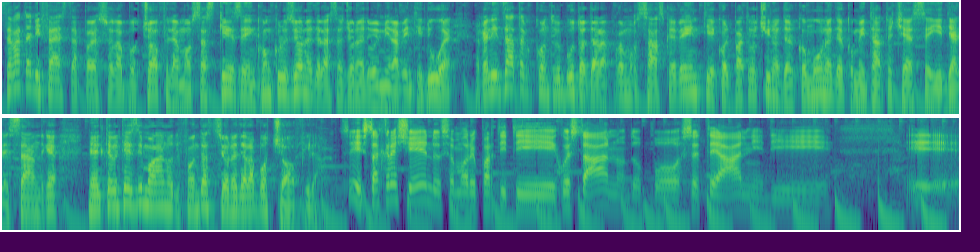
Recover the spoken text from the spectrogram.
Serata di festa presso la Bocciofila Mossaschese in conclusione della stagione 2022, realizzata con contributo dalla Promorsasco Eventi e col patrocinio del Comune e del Comitato CSI di Alessandria nel trentesimo anno di fondazione della Bocciofila. Sì, sta crescendo, siamo ripartiti quest'anno dopo sette anni di... E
